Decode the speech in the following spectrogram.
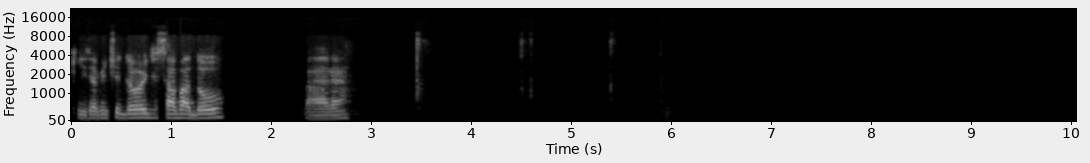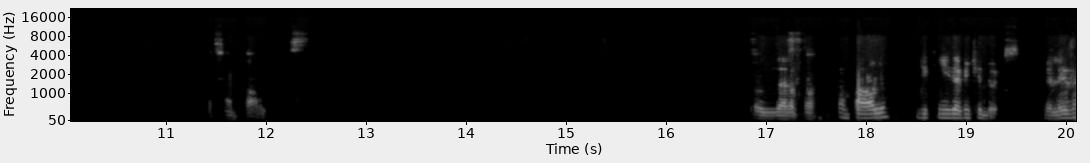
15 a 22 de Salvador para São Paulo. Todos os aeroportos de São Paulo, de 15 a 22. Beleza?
